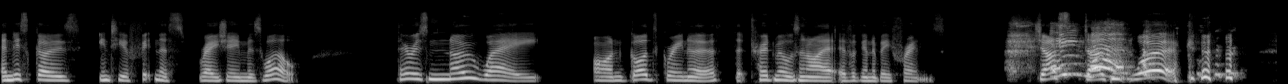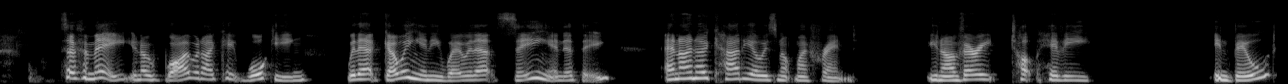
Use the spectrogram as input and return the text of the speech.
And this goes into your fitness regime as well. There is no way on God's green earth that treadmills and I are ever going to be friends. just Amen. doesn't work. so for me, you know, why would I keep walking without going anywhere, without seeing anything? And I know cardio is not my friend. You know, I'm very top heavy in build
